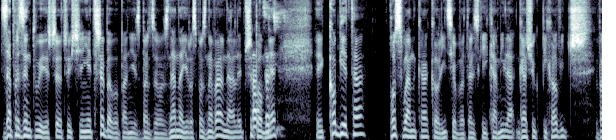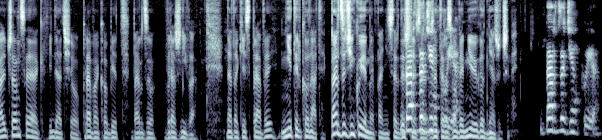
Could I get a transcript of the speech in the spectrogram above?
zaprezentuję. Jeszcze oczywiście nie trzeba, bo pani jest bardzo znana i rozpoznawalna, ale przypomnę. Y, Kobieta, posłanka Koalicji Obywatelskiej Kamila Gasiuk-Pichowicz, walcząca, jak widać, o prawa kobiet, bardzo wrażliwa na takie sprawy, nie tylko na te. Bardzo dziękujemy pani serdecznie Bardzo za, za tę rozmowę. Miłego dnia życzymy. Bardzo dziękuję.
